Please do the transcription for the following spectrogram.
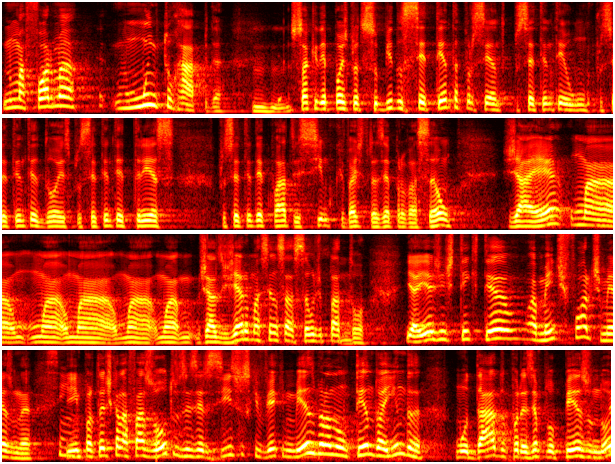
numa forma muito rápida. Uhum. Só que depois, para subir dos 70% para o 71%, para o 72%, para o 73%, para o 74 e 5 que vai te trazer aprovação, já é uma, uma, uma, uma, uma, já gera uma sensação de platô. Uhum. E aí a gente tem que ter a mente forte mesmo, né? Sim. E é importante que ela faça outros exercícios que vê que mesmo ela não tendo ainda mudado, por exemplo, o peso no,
